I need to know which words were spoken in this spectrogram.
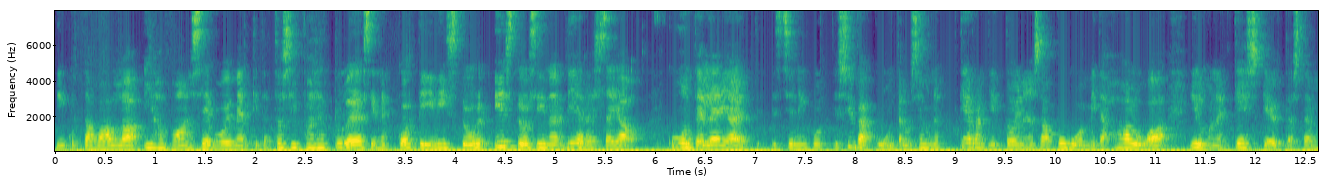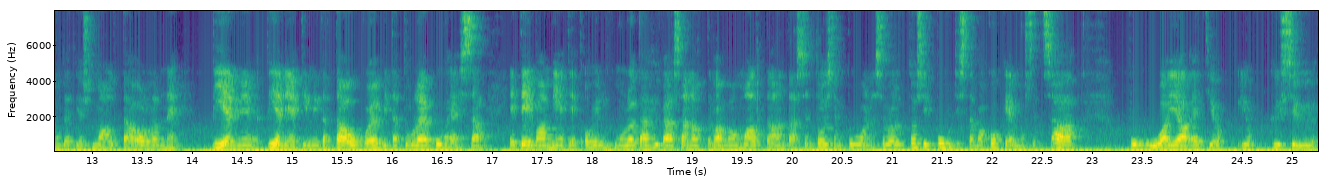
niin kuin tavalla ihan vaan se voi merkitä tosi paljon, tulee sinne kotiin, istuu, istuu siinä vieressä ja kuuntelee ja et se niin kuin syvä kuuntelu, semmoinen, että kerrankin toinen saa puhua mitä haluaa ilman, että keskeyttää sitä, mutta että jos maltaa olla ne pieniä, pieniäkin niitä taukoja, mitä tulee puheessa, ettei vaan mieti, että oi nyt mulla on jotain hyvää sanottavaa, vaan maltaa antaa sen toisen puhua, niin se voi olla tosi puhdistava kokemus, että saa puhua ja että joku kysyy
